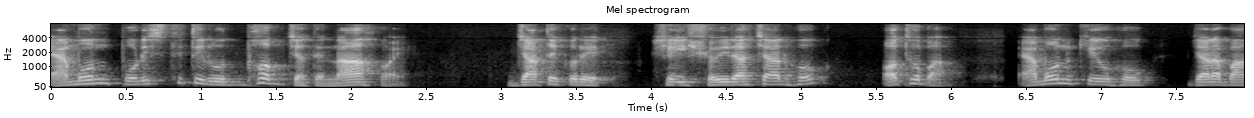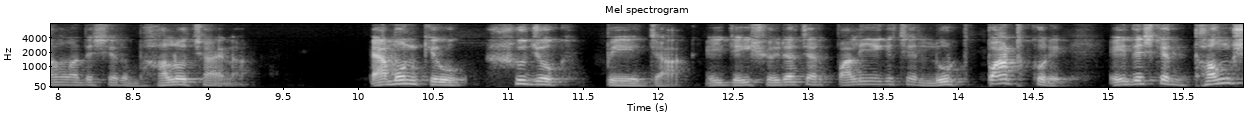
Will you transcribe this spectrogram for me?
এমন পরিস্থিতির উদ্ভব যাতে না হয়, যাতে করে সেই স্বৈরাচার হোক অথবা এমন কেউ হোক যারা বাংলাদেশের ভালো চায় না, এমন কেউ সুযোগ পেয়ে যাক। এই যে স্বৈরাচার পালিয়ে গেছে, লুটপাট করে এই দেশকে ধ্বংস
